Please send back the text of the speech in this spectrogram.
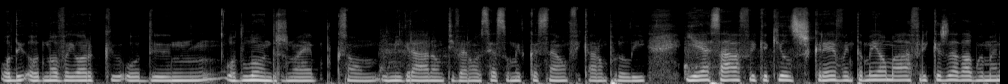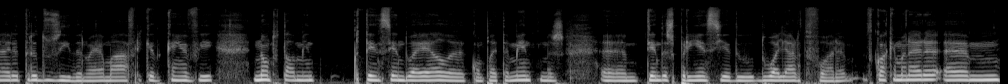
ou de, ou de Nova Iorque ou de, hum, ou de Londres, não é? Porque são, emigraram, tiveram acesso a uma educação, ficaram por ali e é essa África que eles escrevem também é uma África já de alguma maneira traduzida, não é? É uma África de quem a vê não totalmente pertencendo a ela completamente, mas um, tendo a experiência do, do, olhar de fora. De qualquer maneira, um,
